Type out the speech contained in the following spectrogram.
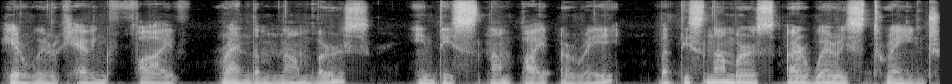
Here we're having five random numbers in this numpy array, but these numbers are very strange.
